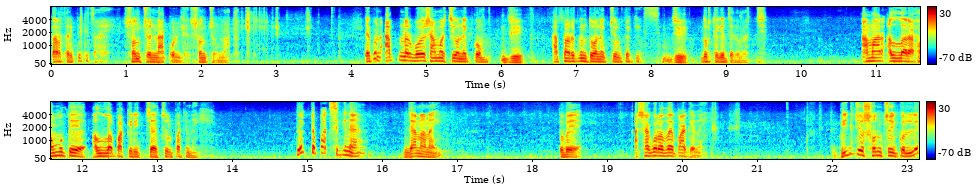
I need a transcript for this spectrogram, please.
তাড়াতাড়ি পেকে যায়। সঞ্চয় না করলে সঞ্চয় না থাকে। দেখুন আপনার বয়স আমার চেয়ে অনেক কম। জি। আপনারও কিন্তু অনেক চুল পেকে গেছে। জি। দূর থেকে দেখা যাচ্ছে। আমার আল্লাহ রহমতে আল্লাহ পাকের ইচ্ছা চুল পাকে নাই। তো একটা পাকছে কিনা জানা নাই। তবে আশা করা যায় পাকে নাই। বীর্য সঞ্চয় করলে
